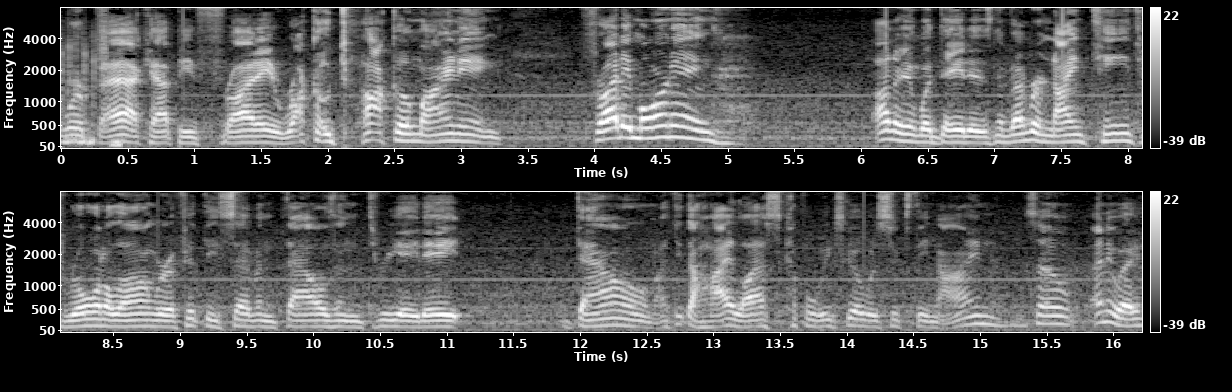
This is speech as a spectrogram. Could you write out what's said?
we're back. Happy Friday. Rocco Taco Mining. Friday morning. I don't know what date it is. November 19th. Rolling along. We're at 57,388. Down. I think the high last couple weeks ago was 69. So, anyway.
